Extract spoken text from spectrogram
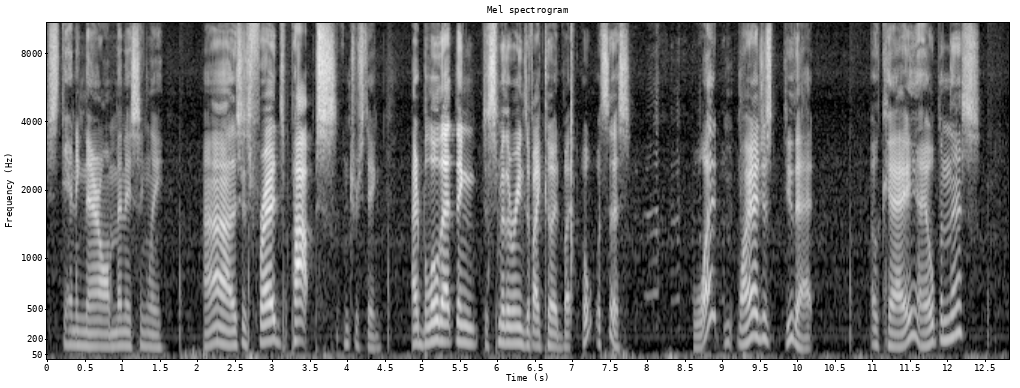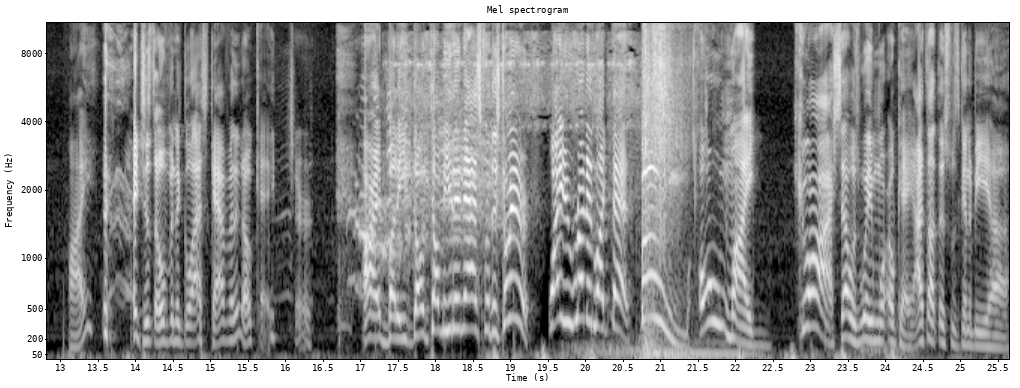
Standing there all menacingly. Ah, this is Fred's Pops. Interesting. I'd blow that thing to smithereens if I could, but... Oh, what's this? What? Why did I just do that? Okay, I open this. Why? I just opened a glass cabinet? Okay, sure. All right, buddy. Don't tell me you didn't ask for this. Come here. Why are you running like that? Boom. Oh, my gosh. That was way more. Okay, I thought this was going to be uh,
